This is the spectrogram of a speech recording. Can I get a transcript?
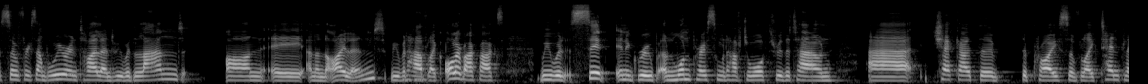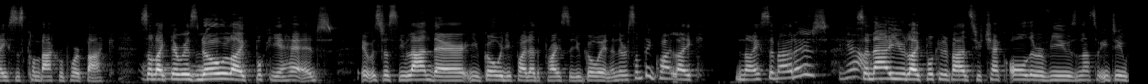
so for example, we were in Thailand, we would land on a on an island. We would have like all our backpacks. We would sit in a group and one person would have to walk through the town uh, check out the the price of like 10 places come back report back. So like there was no like booking ahead. It was just you land there you go and you find out the price and you go in. And there was something quite like nice about it. Yeah. so now you like book in advance you check all the reviews and that's what you do.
